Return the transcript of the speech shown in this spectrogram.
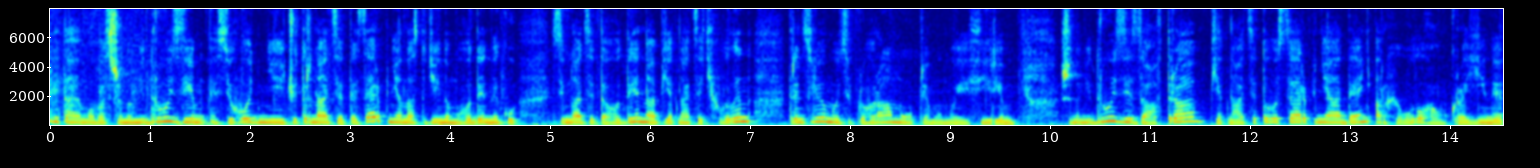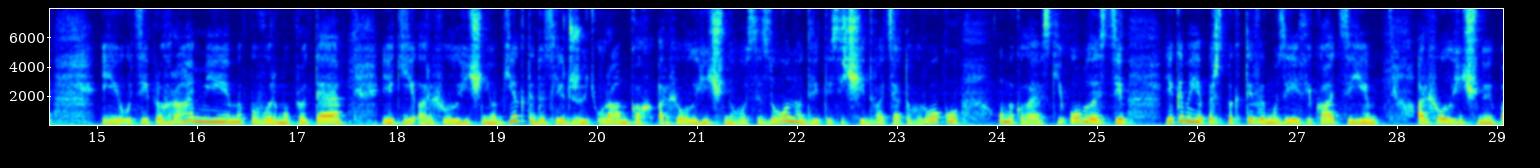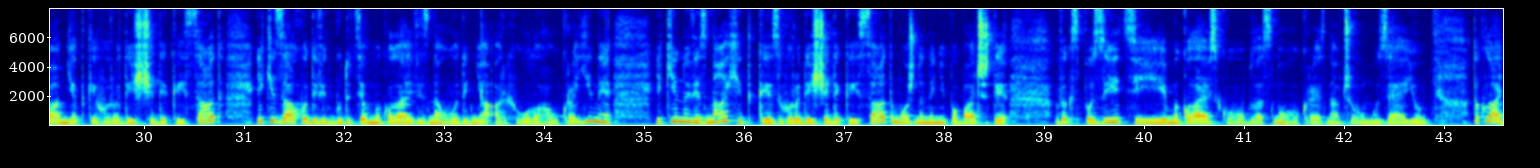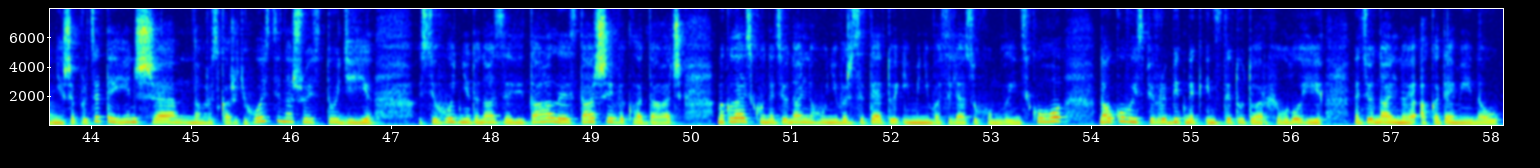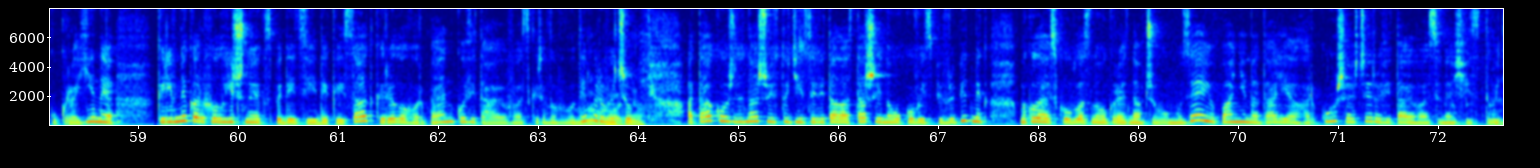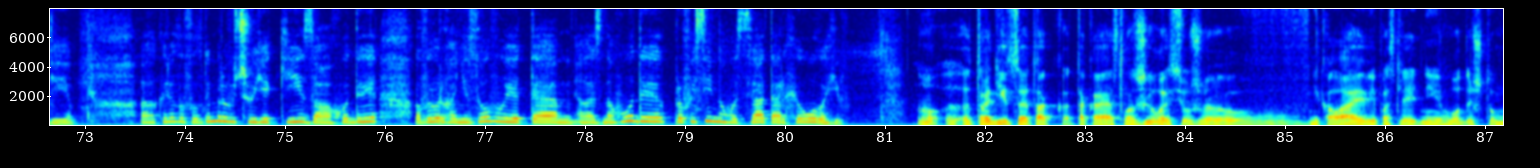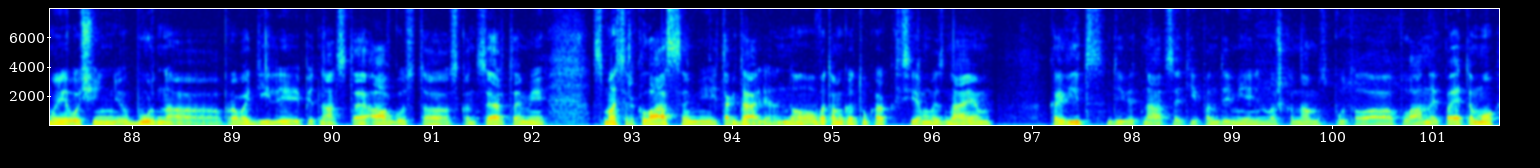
Вітаємо вас, шановні друзі. Сьогодні 14 серпня на студійному годиннику 17 година 15 хвилин. Транслюємо цю програму у прямому ефірі. Шановні друзі, завтра, 15 серпня, День археолога України. І у цій програмі ми поговоримо про те, які археологічні об'єкти досліджують у рамках археологічного сезону 2020 року у Миколаївській області, якими є перспективи музеїфікації археологічної пам'ятки городище Дикий сад, які заходи відбудуться в Миколаєві з нагоди Дня археолога України, які нові знахідки з городища Дикий сад можна нині побачити в експозиції Миколаївського обласного краєзнавчого музею. Докладніше про це та інше нам розкажуть гості нашої студії. Сьогодні до нас завітали старший викладач Миколаївського національного університету імені Василя Сухомлинського, науковий співробітник Інституту археології Національної академії наук України, керівник археологічної експедиції Дикий сад Кирило Горбенко. Вітаю вас, Кирило Володимировичу. А також до нашої студії завітала старший науковий співробітник Миколаївського обласного краєзнавчого музею пані Наталія Гаркуша. Щиро вітаю вас у нашій студії. Кирило Володимировичу, які заходи ви організовуєте з нагоди професійного свята археологів? Ну, э, традиция так, такая сложилась уже в Николаеве последние годы, что мы очень бурно проводили 15 августа с концертами, с мастер-классами и так далее. Но в этом году, как все мы знаем, COVID-19 и пандемия немножко нам спутала планы, поэтому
